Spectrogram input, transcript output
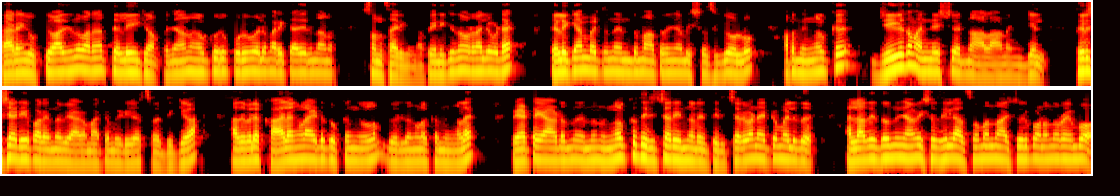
കാരണം യുക്തിവാദി എന്ന് പറഞ്ഞാൽ തെളിയിക്കണം. അപ്പം ഞാൻ നിങ്ങൾക്ക് ഒരു കുറി പോലും വരയ്ക്കാതിരുന്നാണ് സംസാരിക്കുന്നത്. അപ്പോൾ എനിക്കെന്ന് പറഞ്ഞാൽ ഇവിടെ തെളിയിക്കാൻ പറ്റുന്ന എന്ത് മാത്രമേ ഞാൻ വിശ്വസിക്കുകയുള്ളൂ. അപ്പം നിങ്ങൾക്ക് ജീവിതം അന്വേഷിച്ച് വരുന്ന ആളാണെങ്കിൽ തീർച്ചയായിട്ടും ഈ പറയുന്ന വ്യാഴമാറ്റം വീഡിയോ ശ്രദ്ധിക്കുക. അതുപോലെ കാലങ്ങളായിട്ട് ദുഃഖങ്ങളും ദുരിതങ്ങളൊക്കെ നിങ്ങളെ വേട്ടയാടുന്നു എന്ന് നിങ്ങൾക്ക് തിരിച്ചറിയുന്നുണ്ട് തിരിച്ചറിവാണ് ഏറ്റവും വലുത്. അല്ലാതെ ഇതൊന്നും ഞാൻ വിശ്വസിക്കില്ല. അസുഖം എന്ന് ആശുപത്രി പോകണമെന്ന് പറയുമ്പോൾ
